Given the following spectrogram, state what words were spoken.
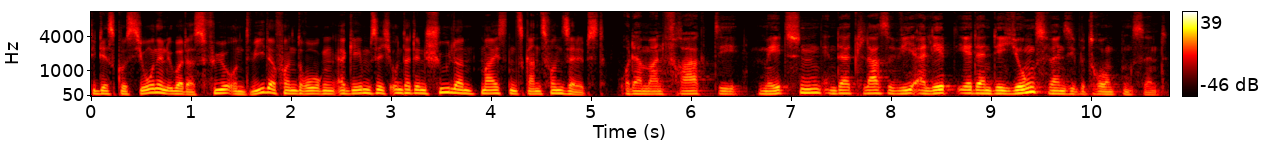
Die Diskussionen über das Für und Wider von Drogen ergeben sich unter den Schülern meistens ganz von selbst. Oder man fragt die Mädchen in der Klasse, wie erlebt ihr denn die Jungs, wenn sie betrunken sind?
